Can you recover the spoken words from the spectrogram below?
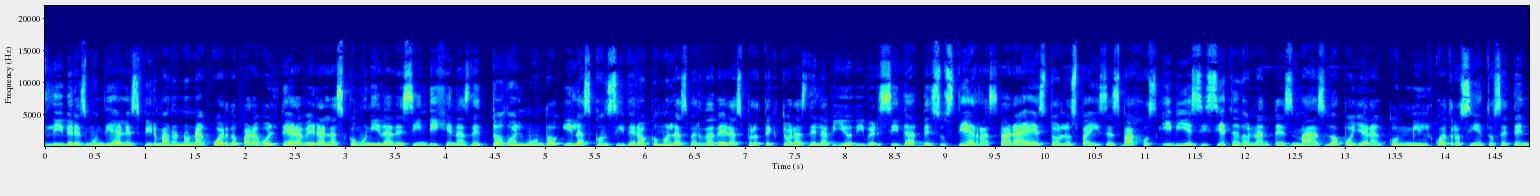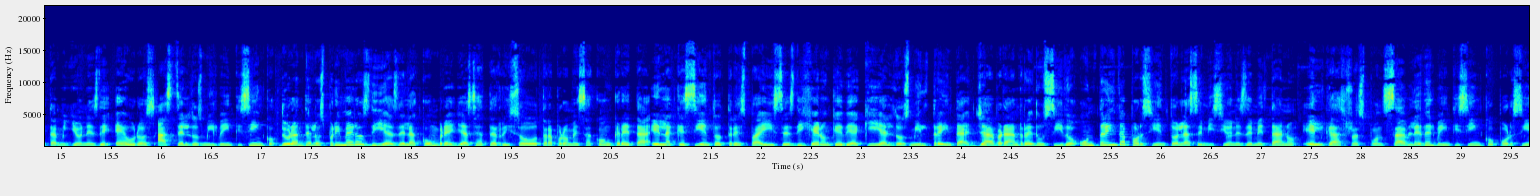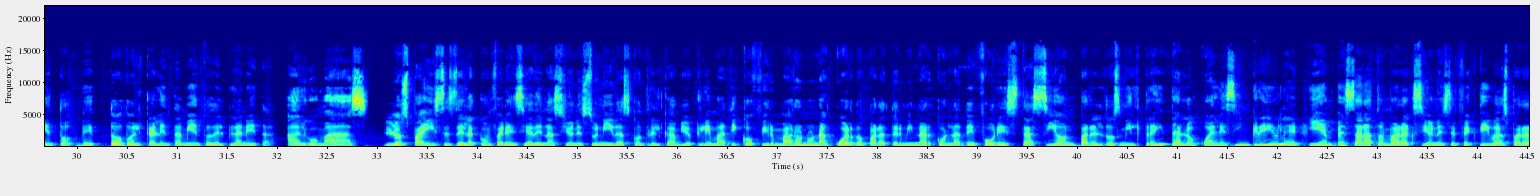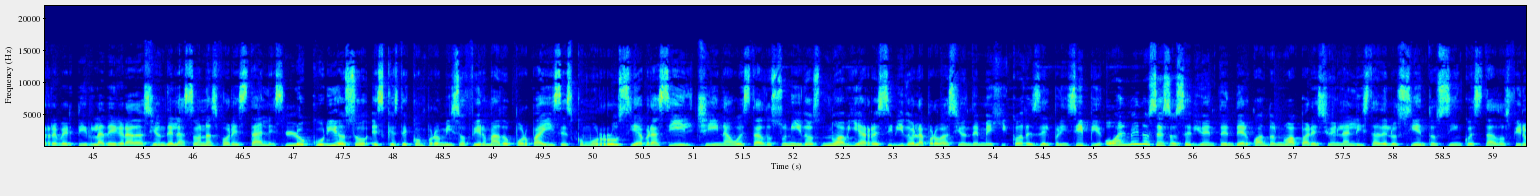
líderes mundiales firmaron un acuerdo para voltear a ver a las comunidades indígenas de todo el mundo y las consideró como las verdaderas protectoras de la biodiversidad de sus tierras. Para esto, los Países Bajos y 17 donantes más lo apoyarán con 1.470 millones de euros hasta el 2025. Durante los primeros días de la cumbre ya se aterrizó otra promesa concreta en la que 103 países dijeron que de aquí al 2030 ya habrán reducido un 30% las emisiones de metano, el gas responsable del 25% de todo el calentamiento del planeta. Algo más, los países de la Conferencia de Naciones Unidas contra el Cambio Climático firmaron un acuerdo para terminar con la deforestación para el 2030, lo cual es increíble, y empezar a tomar acciones efectivas para revertir la degradación de las zonas forestales. Lo curioso es que este compromiso firmado por países como Rusia, Brasil, China o Estados Unidos no había recibido la aprobación de México desde el principio, o al menos eso se dio a entender cuando no apareció en la lista de los 105 estados firmados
